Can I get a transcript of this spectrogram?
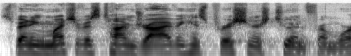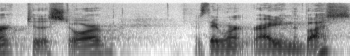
spending much of his time driving his parishioners to and from work, to the store, as they weren't riding the bus.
